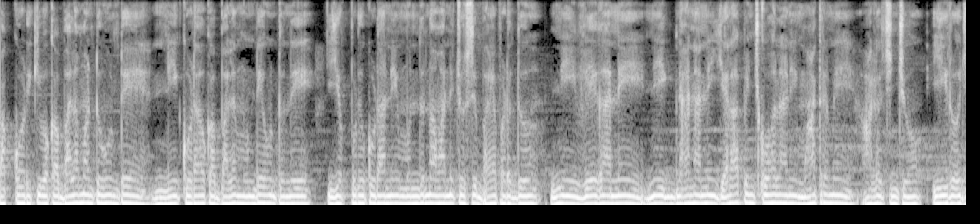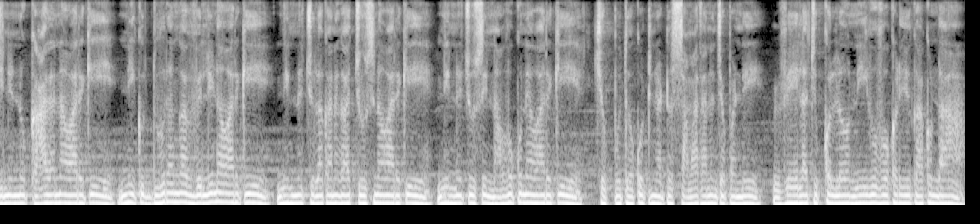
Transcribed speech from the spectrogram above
పక్కోడికి ఒక బలం అంటూ ఉంటే నీ కూడా ఒక బలం ఉండే ఉంటుంది. ఎప్పుడు కూడా నీ ముందున్నవాన్ని చూసి భయపడద్దు. నీ వేగాన్ని నీ జ్ఞానాన్ని ఎలా పెంచుకోవాలని మాత్రమే ఆలోచించు. ఈ రోజు నిన్ను కాదన్న వారికి నీకు దూరంగా వెళ్ళిన వారికి నిన్ను చులకనగా చూసిన వారికి నిన్ను చూసి నవ్వుకునే వారికి చెప్పుతో కొట్టినట్టు సమాధానం చెప్పండి. వేల చుక్కల్లో నీవు ఒకడివి కాకుండా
